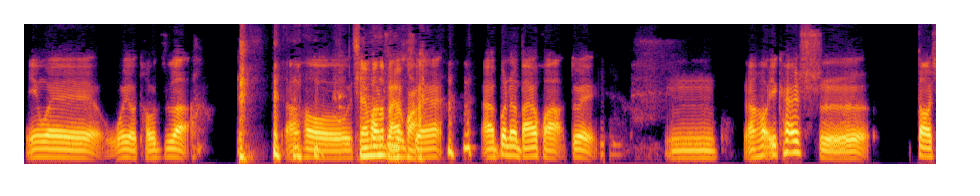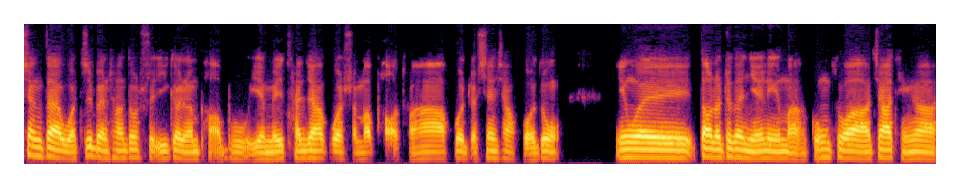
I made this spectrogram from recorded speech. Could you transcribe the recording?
因为我有投资了，然后钱不能白花啊，不能白花，对，嗯，然后一开始到现在，我基本上都是一个人跑步，也没参加过什么跑团啊或者线下活动，因为到了这个年龄嘛，工作啊、家庭啊，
